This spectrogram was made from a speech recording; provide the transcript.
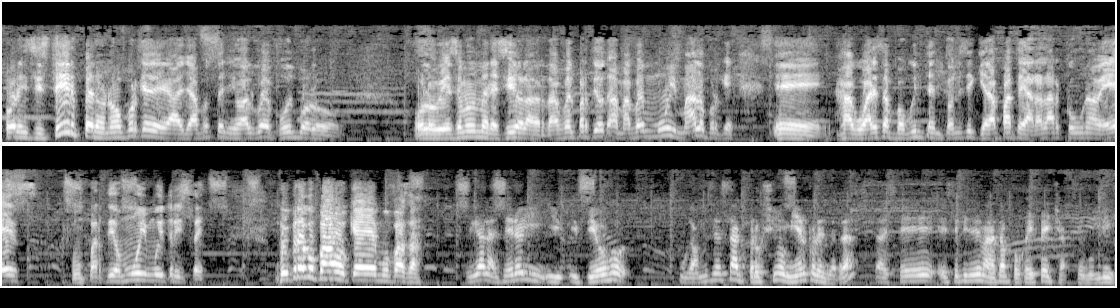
por insistir, pero no porque hayamos tenido algo de fútbol o, lo hubiésemos merecido. La verdad fue el partido, además fue muy malo porque eh, Jaguares tampoco intentó ni siquiera patear al arco una vez. Fue un partido muy, muy triste. Muy preocupado que Mufasa. Oiga, Lancero y, y, Piojo, jugamos hasta el próximo miércoles, ¿verdad? este, este fin de semana tampoco hay fecha, según vi.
